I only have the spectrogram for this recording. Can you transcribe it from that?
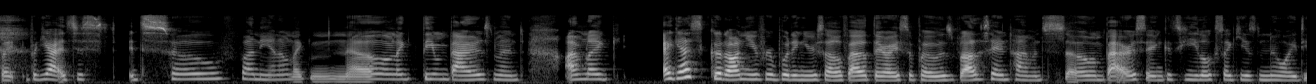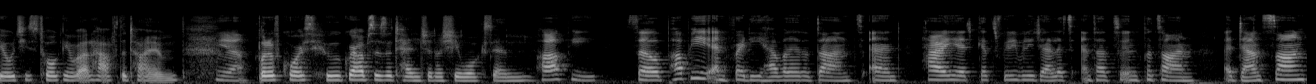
but but yeah, it's just it's so funny, and I'm like, no, I'm like the embarrassment. I'm like. I guess good on you for putting yourself out there, I suppose, but at the same time, it's so embarrassing because he looks like he has no idea what she's talking about half the time. Yeah. But of course, who grabs his attention as she walks in? Poppy. So Poppy and Freddie have a little dance, and Harriet gets really, really jealous and starts and puts on a dance song.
